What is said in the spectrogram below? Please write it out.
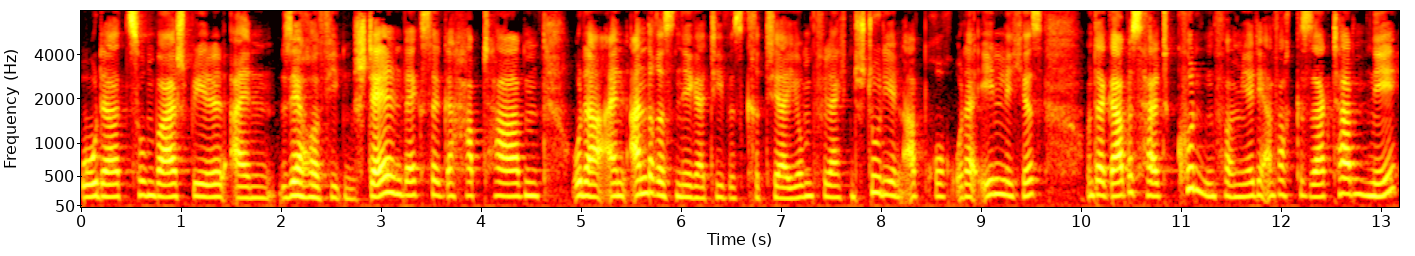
oder zum Beispiel einen sehr häufigen Stellenwechsel gehabt haben oder ein anderes negatives Kriterium, vielleicht ein Studienabbruch oder ähnliches. Und da gab es halt Kunden von mir, die einfach gesagt haben, nee,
